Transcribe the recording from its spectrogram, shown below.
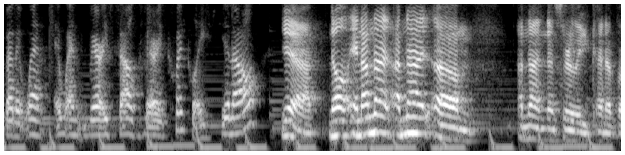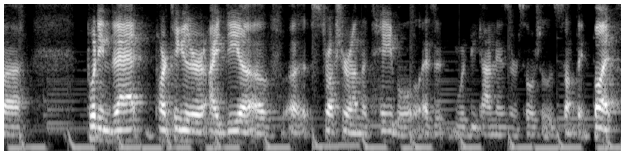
but it went it went very south very quickly, you know? Yeah. No, and I'm not I'm not um I'm not necessarily kind of uh putting that particular idea of a structure on the table as it would be communism or socialism something but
